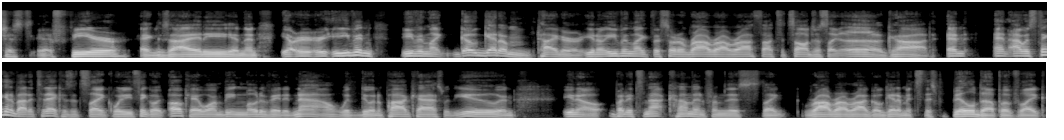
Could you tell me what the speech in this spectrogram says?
just uh, fear, anxiety, and then you know, or, or even even like go get them tiger you know even like the sort of rah rah rah thoughts it's all just like oh god. And and i was thinking about it today because it's like what do you think like okay well i'm being motivated now with doing a podcast with you and you know but it's not coming from this like rah rah rah go get them it's this buildup of like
